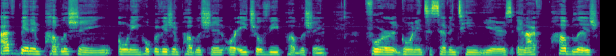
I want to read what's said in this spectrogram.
I've been in publishing, owning Hope Vision Publishing or HOV Publishing for going into 17 years, and I've published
